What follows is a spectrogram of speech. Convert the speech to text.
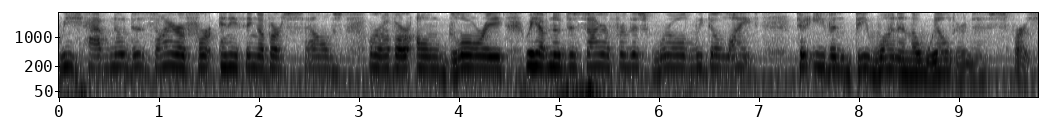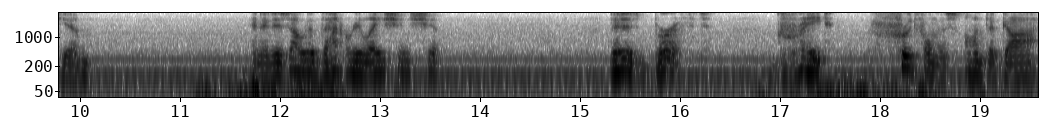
we have no desire for anything of ourselves or of our own glory. We have no desire for this world. We delight to even be one in the wilderness for Him. And it is out of that relationship that is birthed great fruitfulness unto God.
